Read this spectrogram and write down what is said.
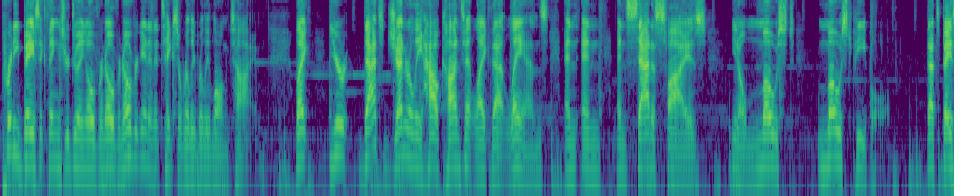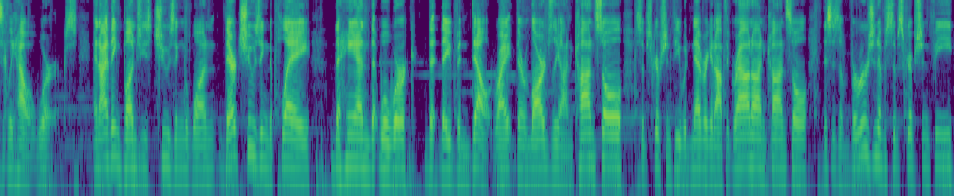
pretty basic things you're doing over and over and over again and it takes a really really long time. Like you're that's generally how content like that lands and and and satisfies you know most most people that's basically how it works. And i think bungie's choosing the one they're choosing to play the hand that will work that they've been dealt right? They're largely on console. Subscription fee would never get off the ground on console. This is a version of a subscription fee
